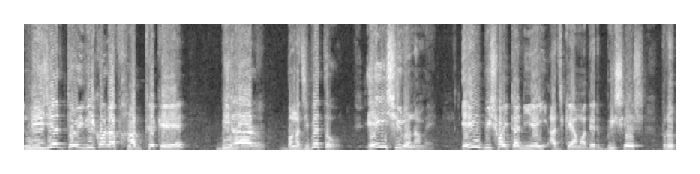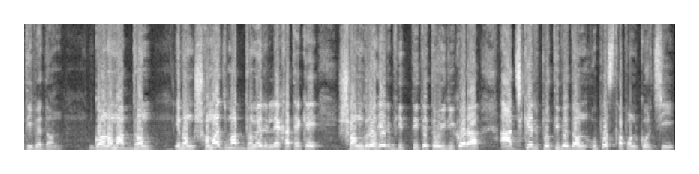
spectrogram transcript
নিজের তৈরি করা ফাঁদ থেকে বিহার বাঁচবে তো? এই শিরোনামে, এই বিষয়টা নিয়েই আজকে আমাদের বিশেষ প্রতিবেদন। গণমাধ্যম এবং সমাজ মাধ্যমের লেখা থেকে সংগ্রহের ভিত্তিতে তৈরি করা আজকের প্রতিবেদন উপস্থাপন করছি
